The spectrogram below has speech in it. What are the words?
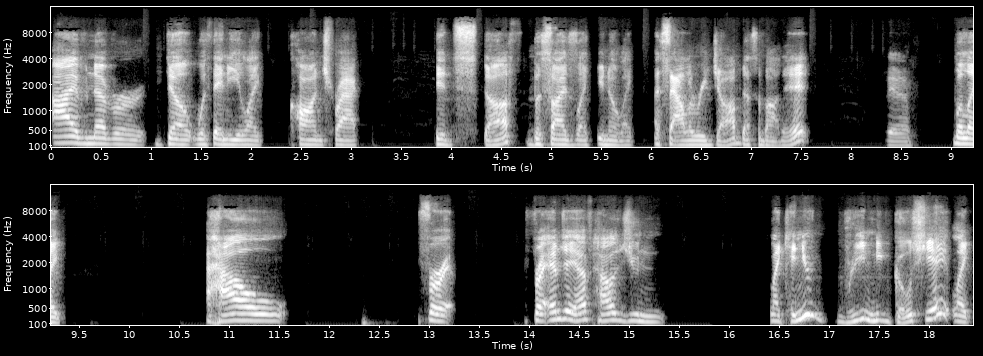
I've never dealt with any like contracted stuff besides like you know like a salary job. That's about it. Yeah, But like, how for for MJF, how did you like? Can you renegotiate like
